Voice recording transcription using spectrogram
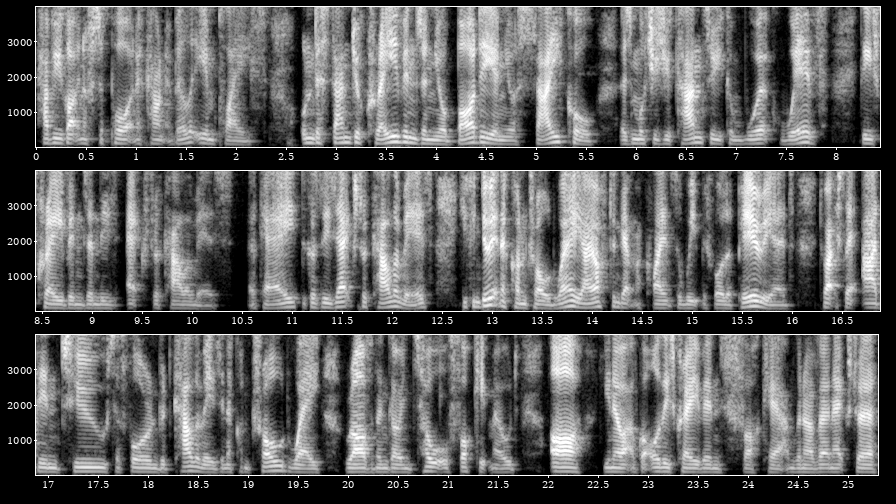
Have you got enough support and accountability in place? Understand your cravings and your body and your cycle as much as you can so you can work with these cravings and these extra calories okay? Because these extra calories you can do it in a controlled way. I often get my clients a week before the period to actually add in two to 400 calories in a controlled way rather than going total fuck it mode. Or you know i've got all these cravings. Fuck it. I'm gonna have an extra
